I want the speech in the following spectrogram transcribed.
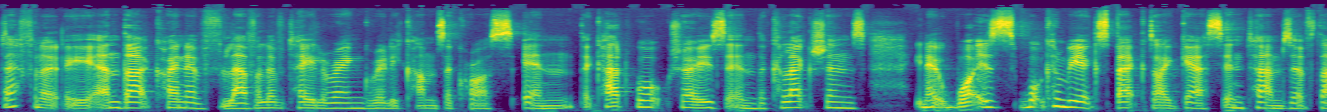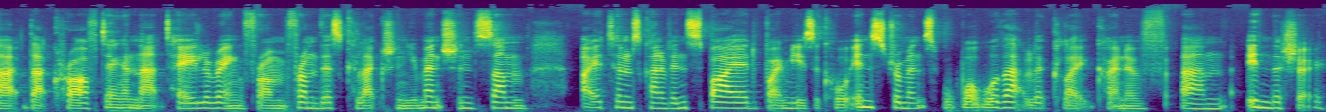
Definitely. And that kind of level of tailoring really comes across in the catwalk shows, in the collections. You know, what is what can we expect, I guess, in terms of that that crafting and that tailoring from from this collection? You mentioned some items kind of inspired by musical instruments. What will that look like kind of um, in the show?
